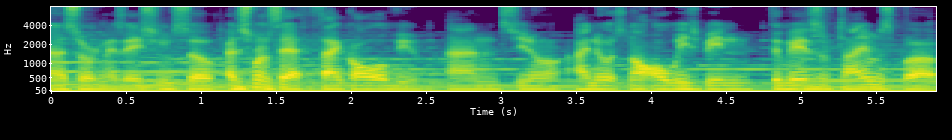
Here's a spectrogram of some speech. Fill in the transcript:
this organization. So I just want to say I thank all of you. And you know, I know it's not always been the greatest of times, but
